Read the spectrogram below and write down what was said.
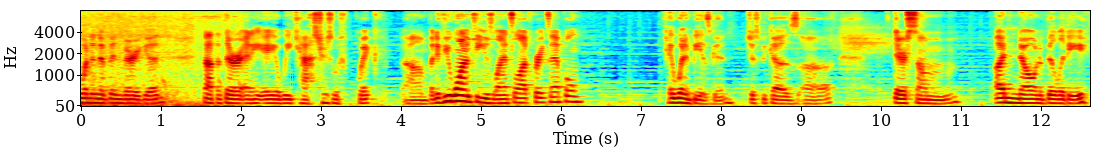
wouldn't have been very good. Not that there are any AoE casters with quick, um, but if you wanted to use Lancelot, for example, it wouldn't be as good, just because uh, there's some unknown ability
